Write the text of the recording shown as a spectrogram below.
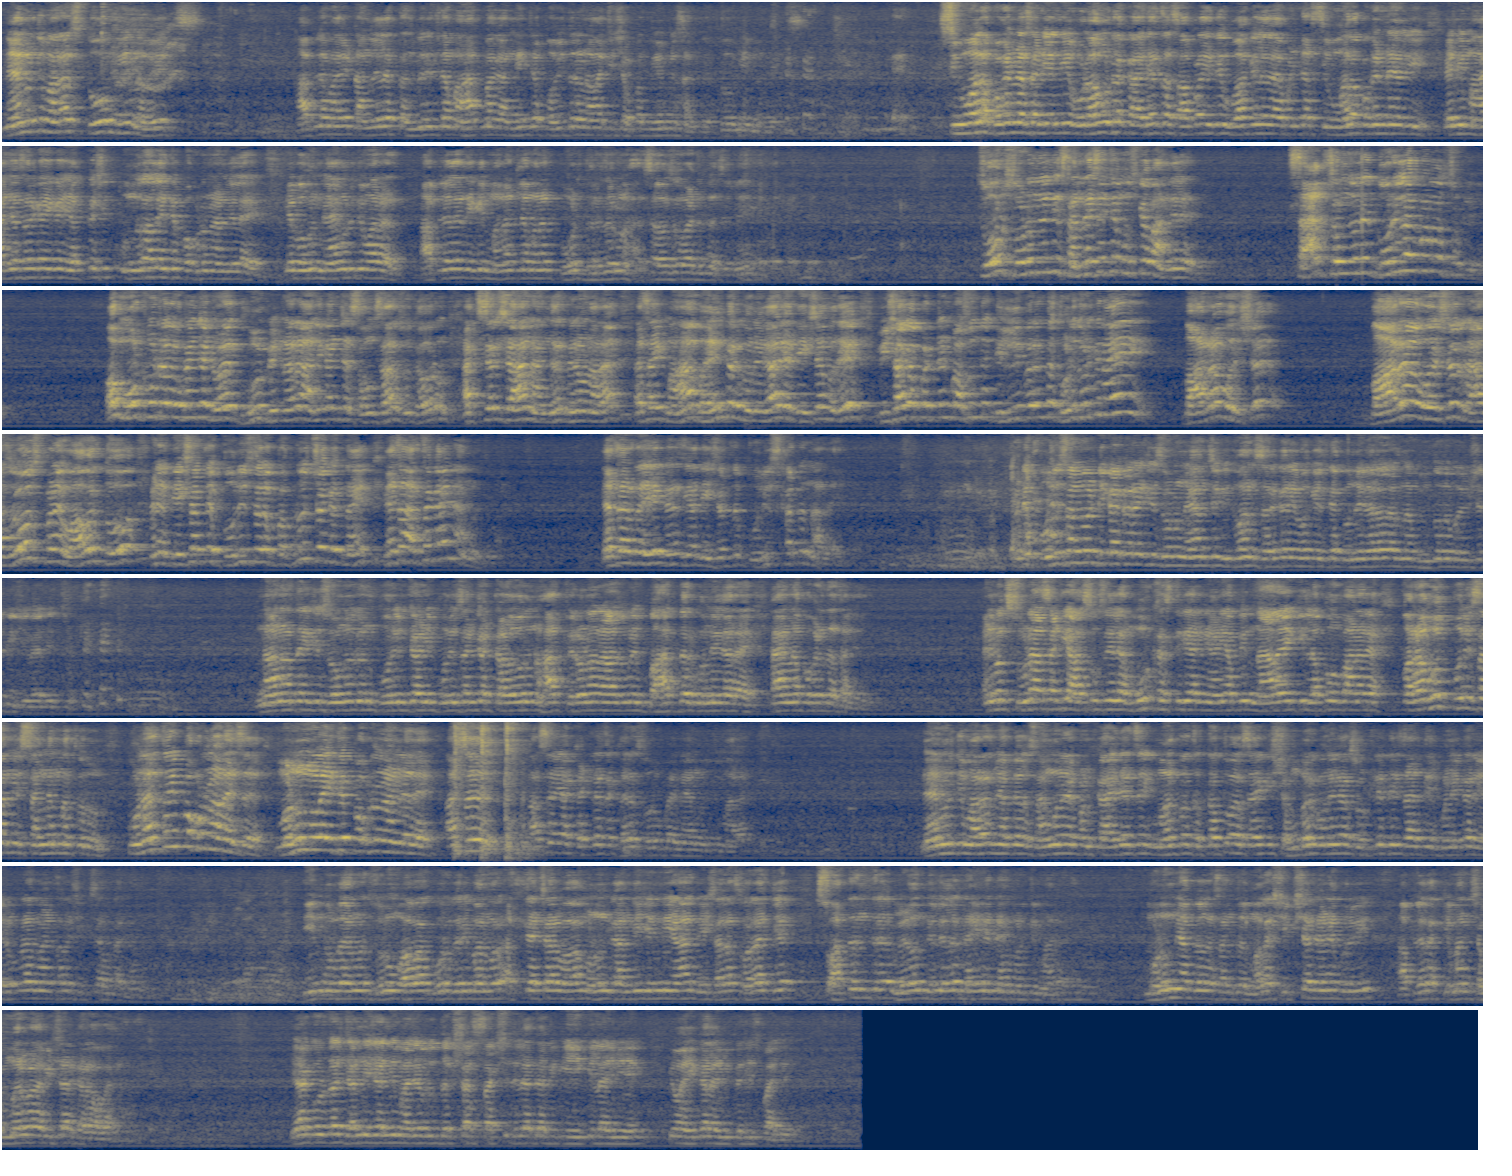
न्यायमूर्ती. महाराज तो मी नव्हेच. आपल्या मागे टांगलेल्या तसबिरीतल्या महात्मा गांधींच्या पवित्र नावाची शपथ घेऊन मी सांगतो तो मी नव्हेच. सिंहाला पकडण्यासाठी यांनी एवढा मोठा कायद्याचा सापळा इथे उभा केलेला आहे पण त्या सिंहाला पकडण्याऐवजी यांनी माझ्यासारखा एका यक्कशीत उंदराला इथे पकडून आणलेलं आहे. हे बघून न्यायमूर्ती महाराज आपल्याला देखील मनातल्या मनात पोट धरधरून हसावंसं वाटत असेल चोर सोडून त्यांनी संन्याशाच्या मुसक्या बांधलेल्या आहेत. साप समजून दोरीला पण सुटले. अहो मोठमोठ्या लोकांच्या डोळ्यात धूळ फेकणारा अनेकांच्या संसार सुखावरून अक्षरशः नांगर फिरवणारा असा एक महाभयंकर गुन्हेगार या देशामध्ये विशाखापट्टणपासून ते दिल्लीपर्यंत थोडी थोडी नाही? बारा वर्ष. बारा वर्ष राजरोसपणे वावरतो आणि देशातले पोलीस त्याला पकडूच शकत नाहीत. याचा अर्थ काय नाही तुम्हाला? याचा अर्थ एकच या देशातलं पोलीस खातं नालाय म्हणजे पोलिसांवर टीका करायची सोडून हे आमचे विद्वान सरकारी वकील त्या गुन्हेगाराला न भूतो शिव्या भविष्यात नाना द्यायची सोनं घेऊन पोरींच्या आणि पोलिसांच्या टाळवरून हात फिरवणारा अजून एक बहात्तर गुन्हेगार आहे हा यांना पकडता आले आणि मग सुडासाठी आसुसलेल्या मूर्ख स्त्रियांनी आणि आपली नारायकी लपवून पाहणाऱ्या पराभूत पोलिसांनी संगनमत करून कोणाला तरी पकडून आणायचं म्हणून मला इथे पकडून आणलेलं आहे. असं असं या खटल्याचं खरं स्वरूप आहे न्यायमूर्ती महाराज. न्यायमूर्ती महाराज मी आपल्याला सांगू नये पण कायद्याचं एक महत्वाचं तत्व असं आहे की शंभर गुन्हेगार सुटले तरी चालतील पण एका निरपराध माणसाला शिक्षा होता का? दीन दुर्गांवर जुलूम व्हावा गोरगरिबांवर अत्याचार व्हावा म्हणून गांधीजींनी या देशाला स्वराज्य स्वातंत्र्य मिळवून दिलेलं नाही न्यायमूर्ती महाराज. म्हणून मी आपल्याला सांगतोय मला शिक्षा देण्यापूर्वी आपल्याला किमान शंभर वेळा विचार करावा लागला. या कोर्टात ज्यांनी ज्यांनी माझ्या विरुद्ध साक्षी दिल्या त्यापैकी एकीला मी किंवा एकाला मी कधीच पाहिले नाही.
